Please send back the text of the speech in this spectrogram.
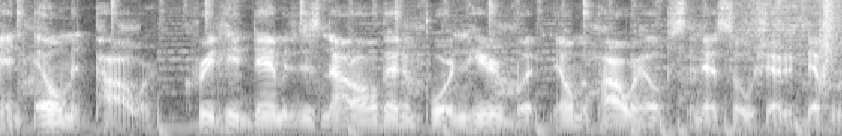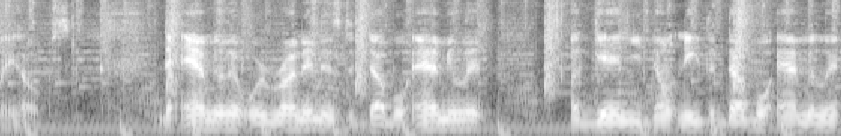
and Element Power. Crit hit damage is not all that important here, but Element Power helps and that Soul Shatter definitely helps. The amulet we're running is the double amulet. Again, you don't need the double amulet,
